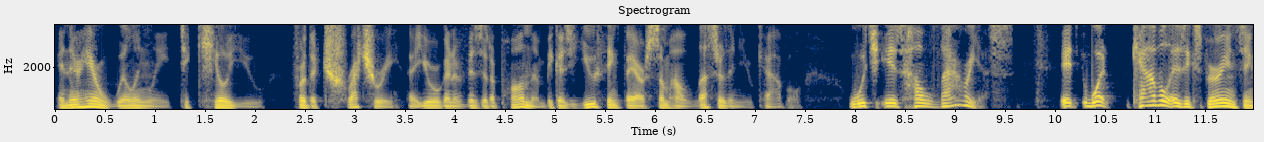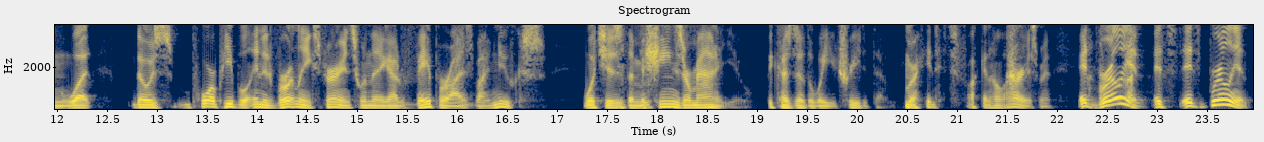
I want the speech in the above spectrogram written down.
and they're here willingly to kill you for the treachery that you were going to visit upon them because you think they are somehow lesser than you, Cavill, which is hilarious. It what Cavill is experiencing, what those poor people inadvertently experienced when they got vaporized by nukes, which is the machines are mad at you because of the way you treated them. Right? It's fucking hilarious, man. It's brilliant. It's it's brilliant.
